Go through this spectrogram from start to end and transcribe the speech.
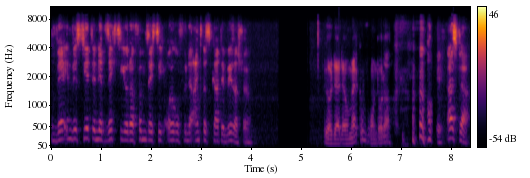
Und wer investiert denn jetzt 60 oder 65 Euro für eine Eintrittskarte Wesersteuer? Ja, der, der um Ecke wohnt, oder? okay, alles klar.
